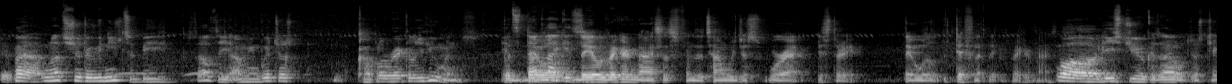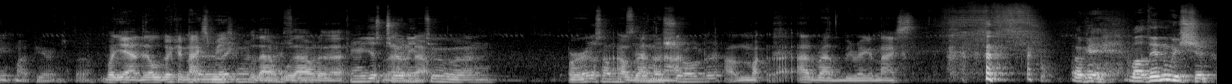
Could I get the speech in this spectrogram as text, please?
through. The, But I'm not sure. Do we need to be stealthy? I mean, we're just a couple of regular humans. It's not they'll, like it's. they'll recognize us from the time we just were at yesterday. They will definitely recognize. us. Well, at least you, because I will just change my appearance. But But yeah, they'll recognize They'll me recognize without us. without uh, can you just turn into a bird or something? I'd on rather my not. shoulder. I'd, I'd rather be recognized. Okay, well then we should.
